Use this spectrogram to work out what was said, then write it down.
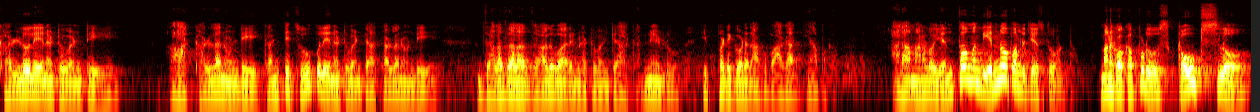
కళ్ళు లేనటువంటి ఆ కళ్ళ నుండి కంటి చూపు లేనటువంటి ఆ కళ్ళ నుండి జలజల జాలువారినటువంటి ఆ కన్నీళ్ళు ఇప్పటికి కూడా నాకు బాగా జ్ఞాపకం. అలా మనలో ఎంతోమంది ఎన్నో పనులు చేస్తూ ఉంటాం. మనకు ఒకప్పుడు స్కౌట్స్లో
